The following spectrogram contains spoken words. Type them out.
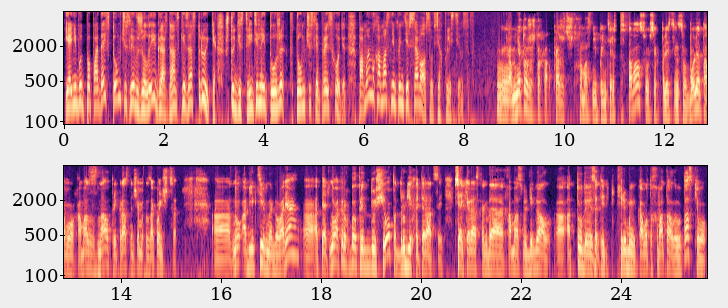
и они будут попадать в том числе в жилые гражданские застройки, что действительно и тоже в том числе происходит. По-моему, Хамас не поинтересовался у всех палестинцев. А мне тоже что кажется, что Хамас не поинтересовался у всех палестинцев. Более того, Хамас знал прекрасно, чем это закончится. А, ну, объективно говоря, а, опять, ну, во-первых, был предыдущий опыт других операций. Всякий раз, когда Хамас выбегал оттуда из этой тюрьмы, кого-то хватал и утаскивал,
